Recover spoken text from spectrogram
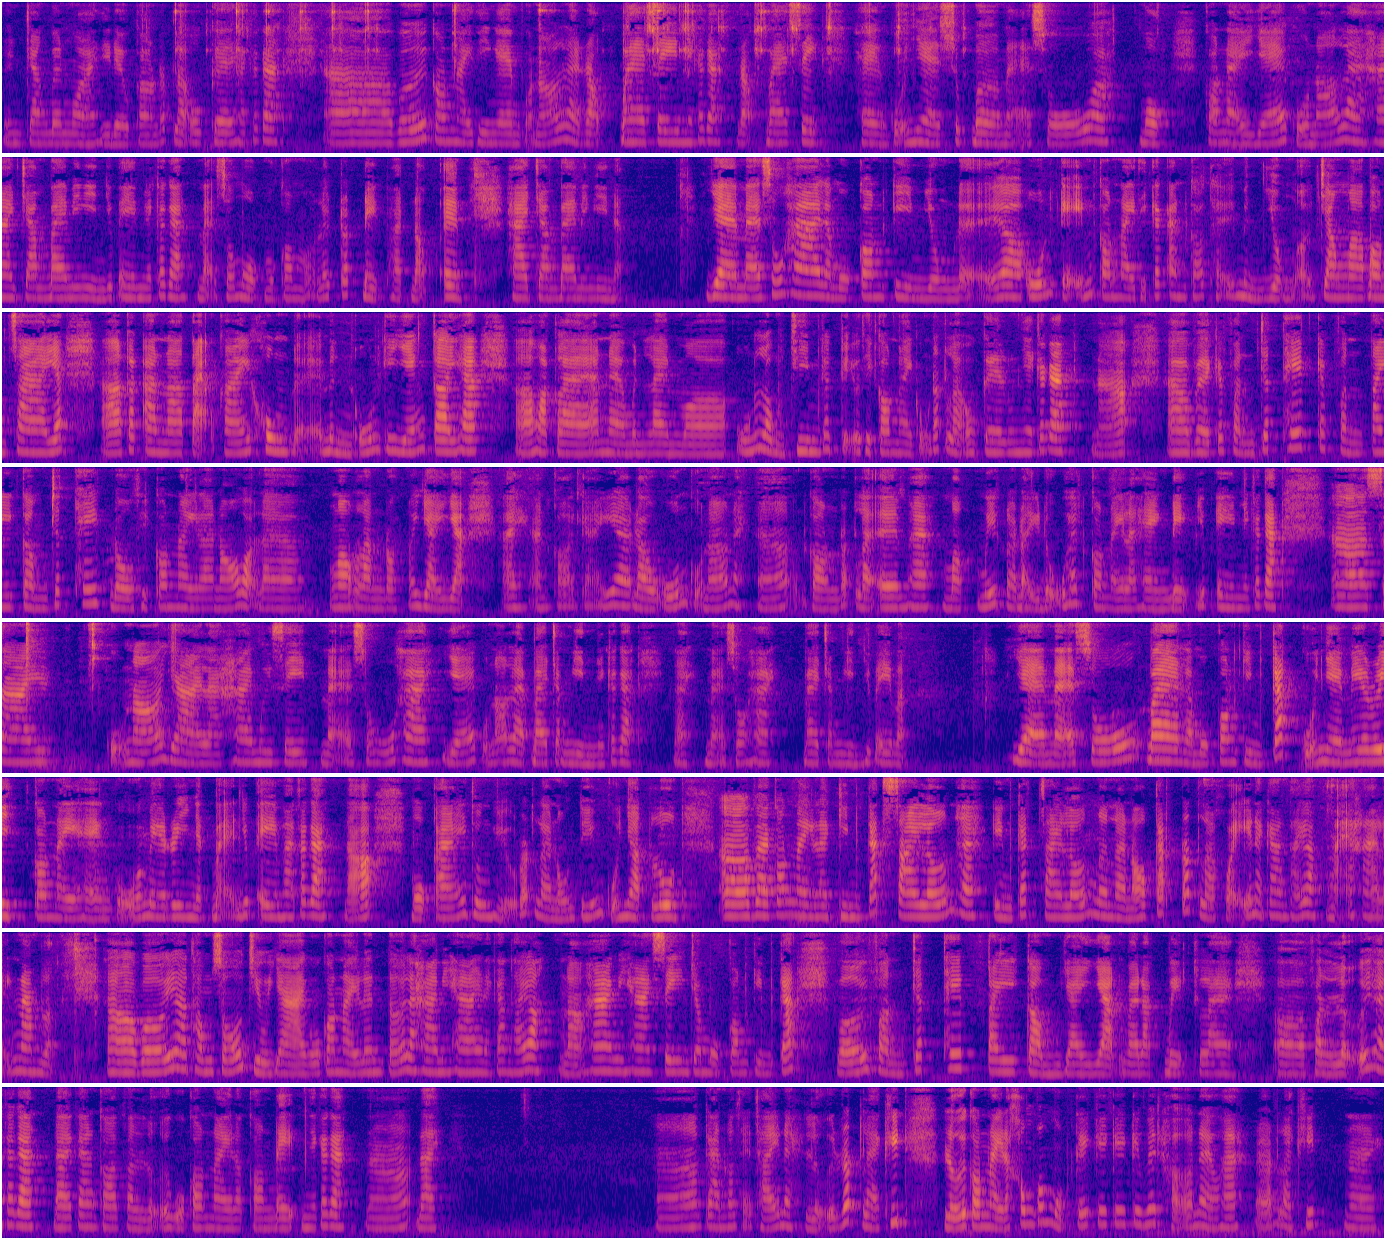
bên trong bên ngoài thì đều còn rất là ok ha các anh à, với con này thì ngàm của nó là rộng 3 cm nha các anh rộng 3 cm hàng của nhà super mã số à, 1 con này giá của nó là 230.000 giúp em nha các anh. Mã số 1 một con mẫu led rất đẹp, hoạt động êm. 230.000 ạ. à. Dạ, Và mã số 2 là một con kìm dùng để uh, uốn kẽm. Con này thì các anh có thể mình dùng ở trong uh, bonsai á. À, Các anh uh, tạo cái khung để mình uốn cái dáng cây ha. À, Hoặc là anh nào mình làm uh, uốn lồng chim các kiểu thì con này cũng rất là ok luôn nha các anh. Đó. À, Về cái phần chất thép, các phần tay cầm chất thép đồ thì con này là nó gọi là ngon lành rồi nó dày dặn đây anh coi cái à, đầu uốn của nó này. Đó, còn rất là êm ha mật miết là đầy đủ hết. Con này là hàng đẹp giúp em nha các anh. À, size của nó dài là 20 cm mã số 2 giá của nó là 300 nghìn nha các anh. Này mã số 2 300 nghìn giúp em ạ. à. Và mã số 3 là một con kìm cắt của nhà Mary. Con này hàng của Mary Nhật Bản giúp em ha các anh? Đó, một cái thương hiệu rất là nổi tiếng của Nhật luôn. À, Và con này là kìm cắt size lớn ha Kìm cắt size lớn nên là nó cắt rất là khỏe này các anh thấy không? Mã 205 rồi. À, Với ờ, thông số chiều dài của con này lên tới là 22 này các anh thấy không? Nó 22 cm cho một con kìm cắt Với phần chất thép tay cầm dày dặn và đặc biệt là uh, phần lưỡi ha các anh đây các anh coi phần lưỡi của con này là còn đẹp nha các anh đó đây. Đó, các anh có thể thấy này lưỡi rất là khít. Lưỡi con này là không có một cái cái cái cái vết hở nào ha. Rất là khít. Này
